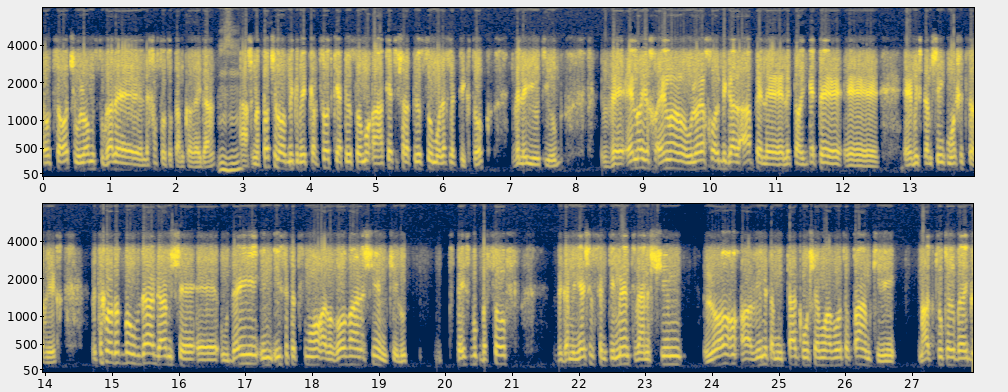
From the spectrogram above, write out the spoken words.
הוצאות שהוא לא מסוגל אה, לכסות אותן כרגע. מהמם. ההכנסות שלו מתכווצות כי הפרסום, הכסף של הפרסום הולך לטיק טוק וליוטיוב. ואין לו, לו, הוא לא יכול בגלל אפל אה, לטרגט אה, אה, אה, משתמשים כמו שצריך. וצריך להודות בעובדה גם שהוא די המאיס את עצמו על רוב האנשים, כאילו פייסבוק בסוף זה גם עניין של סנטימנט ואנשים לא אוהבים את המותג כמו שהם אוהבו אותו פעם כי מרק צוקרברג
